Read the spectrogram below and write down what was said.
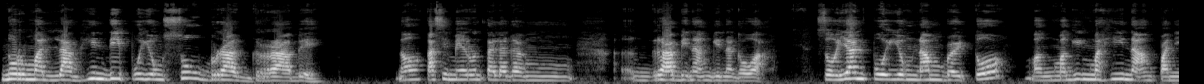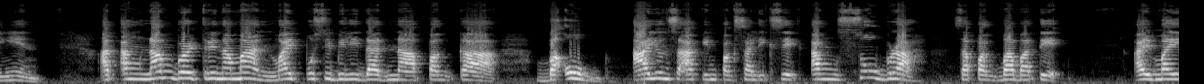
normal lang. Hindi po yung sobra grabe. No? Kasi meron talagang uh, grabe na ang ginagawa. So, yan po yung number two, mag maging mahina ang paningin. At ang number three naman, may posibilidad na pagka baog, ayon sa aking pagsaliksik, ang sobra sa pagbabati ay may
